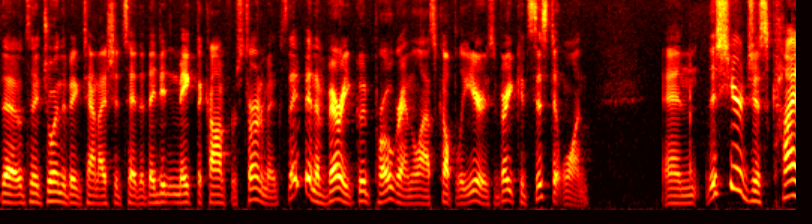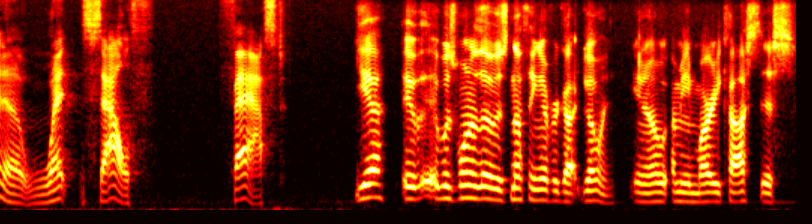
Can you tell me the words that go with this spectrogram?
that they joined the Big Ten, I should say, that they didn't make the conference tournament because they've been a very good program the last couple of years, a very consistent one. And this year just kind of went south fast. Yeah, it, it was one of those nothing ever got going. You know, I mean, Marty Costes.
